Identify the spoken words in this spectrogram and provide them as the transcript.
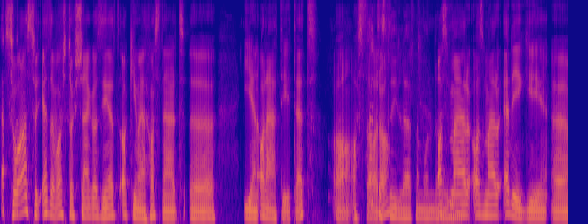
Szóval az, hogy ez a vastagság azért, aki már használt ö, ilyen alátétet a Hát asztalra, azt így lehetne mondani. az igen. már, az már eléggé ö,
